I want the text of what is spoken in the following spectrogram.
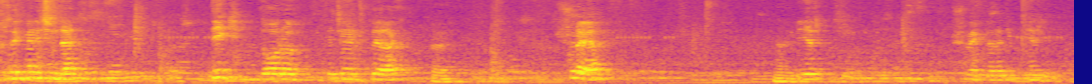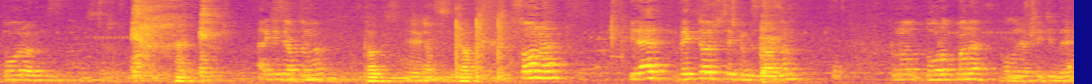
şu sekmenin içinden dik doğru seçeneği tıklayarak Evet. şuraya Evet. bir şu vektöre dik bir doğru. Herkes yaptı mı? Tabii. Evet. Yaptık. Sonra birer vektör seçmemiz lazım. Bunu doğrultmanı olacak şekilde.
